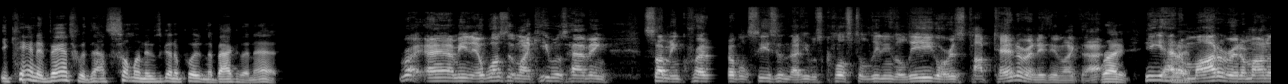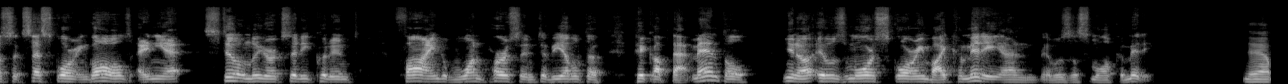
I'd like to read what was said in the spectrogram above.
you can't advance without someone who's going to put it in the back of the net. Right. And I mean, it wasn't like he was having some incredible season that he was close to leading the league or his top 10 or anything like that. Right. He had a moderate amount of success scoring goals, and yet still New York City couldn't find one person to be able to pick up that mantle. You know, it was more scoring by committee, and it was a small committee. Yeah.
